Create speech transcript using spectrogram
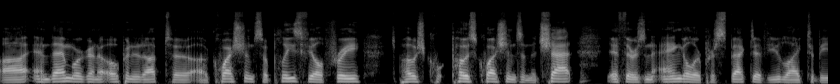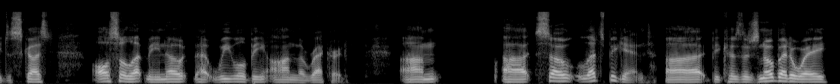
uh, and then we're going to open it up to a question. So please feel free to post, post questions in the chat if there's an angle or perspective you'd like to be discussed. Also, let me note that we will be on the record. Um, uh, so let's begin, uh, because there's no better way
